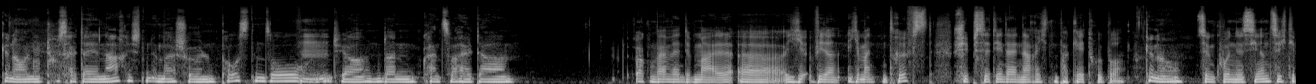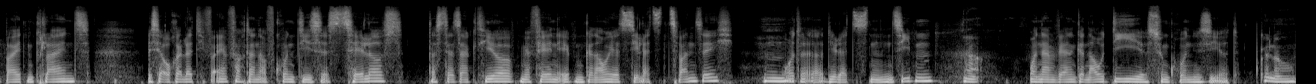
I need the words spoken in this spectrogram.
Genau, und du tust halt deine Nachrichten immer schön posten so hm. und ja, und dann kannst du halt da irgendwann, wenn du mal äh, wieder jemanden triffst, schiebst du den dein Nachrichtenpaket rüber. Genau. Synchronisieren sich die beiden Clients. Ist ja auch relativ einfach dann aufgrund dieses Zählers, dass der sagt, hier, mir fehlen eben genau jetzt die letzten 20 hm. oder die letzten 7. Ja. Und dann werden genau die synchronisiert. Genau.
